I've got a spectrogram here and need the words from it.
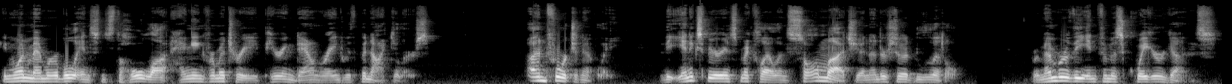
in one memorable instance the whole lot hanging from a tree peering downrange with binoculars. Unfortunately, the inexperienced McClellan saw much and understood little, Remember the infamous Quaker guns.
